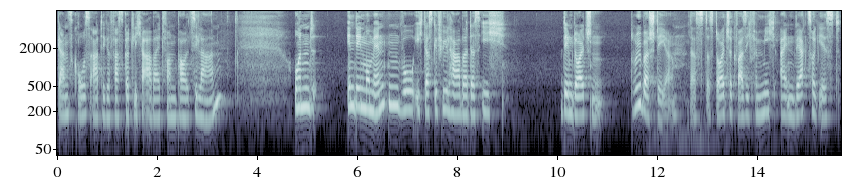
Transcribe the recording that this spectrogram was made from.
ganz großartige, fast göttliche Arbeit von Paul Celan. Und in den Momenten, wo ich das Gefühl habe, dass ich dem Deutschen drüber stehe, dass das Deutsche quasi für mich ein Werkzeug ist,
